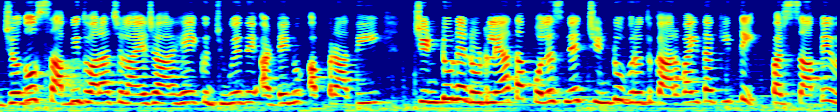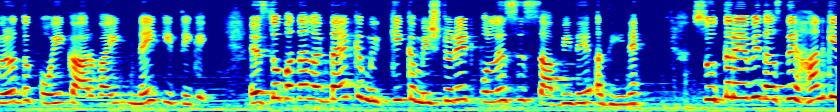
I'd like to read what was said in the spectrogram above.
ਜਦੋਂ ਸਾਬੀ ਦੁਆਰਾ ਚਲਾਏ ਜਾ ਰਹੇ ਇੱਕ ਜੂਏ ਦੇ ਅੱਡੇ ਨੂੰ ਅਪਰਾਧੀ ਚਿੰਟੂ ਨੇ ਲੁੱਟ ਲਿਆ ਤਾਂ ਪੁਲਿਸ ਨੇ ਚਿੰਟੂ ਵਿਰੁੱਧ ਕਾਰਵਾਈ ਤਾਂ ਕੀਤੀ, ਪਰ ਸਾਬੀ ਵਿਰੁੱਧ ਕੋਈ ਕਾਰਵਾਈ ਨਹੀਂ ਕੀਤੀ ਗਈ। ਇਸ ਤੋਂ ਪਤਾ ਲੱਗਦਾ ਹੈ ਕਿ ਮਿ- ਕਿ ਕਮਿਸ਼ਨਰੇਟ ਪੁਲਿਸ ਸਾਬੀ ਦੇ ਅਧੀਨ ਹੈ। ਸੂਤਰ ਇਹ ਵੀ ਦੱਸਦੇ ਹਨ ਕਿ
